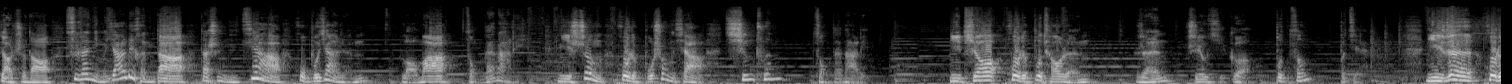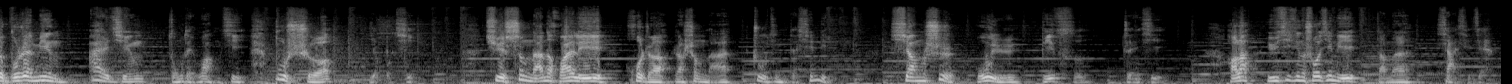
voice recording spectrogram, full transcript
要知道，虽然你们压力很大，但是你嫁或不嫁人，老妈总在那里；你剩或者不剩下，青春总在那里；你挑或者不挑人。人只有几个，不增不减。你认或者不认命，爱情总得忘记，不舍也不弃。去盛楠的怀里，或者让盛楠住进你的心里，相视无语，彼此珍惜。好了，与寂静说心里，咱们下期见。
